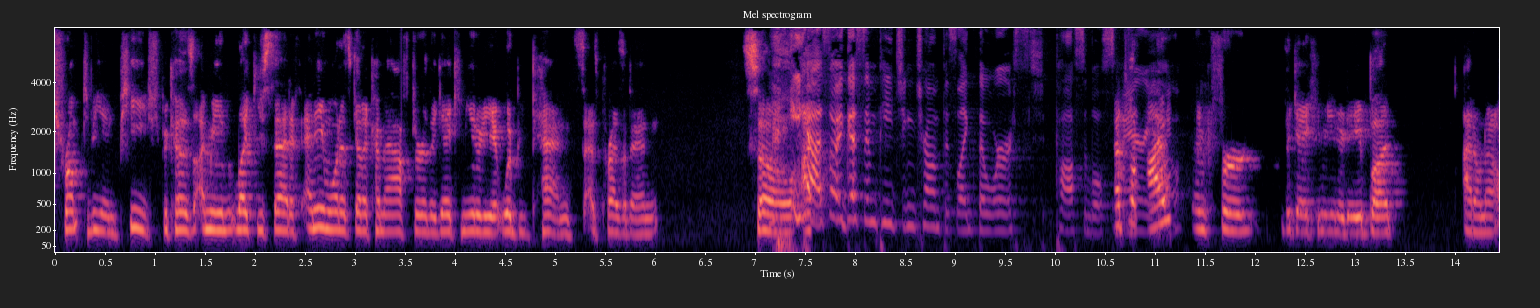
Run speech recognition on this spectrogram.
Trump to be impeached. Because I mean, like you said, if anyone is going to come after the gay community, it would be Pence as president. So yeah, I, so I guess impeaching Trump is like the worst possible scenario. I think for the gay community, but I don't know.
